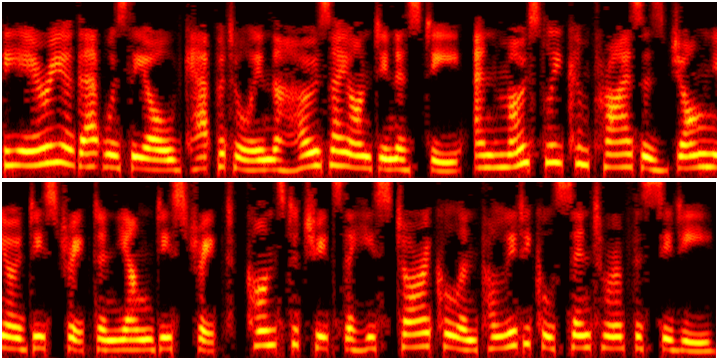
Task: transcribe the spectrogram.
The area that was the old capital in the Joseon dynasty, and mostly comprises Jongno district and Young district, constitutes the historical and political center of the city.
